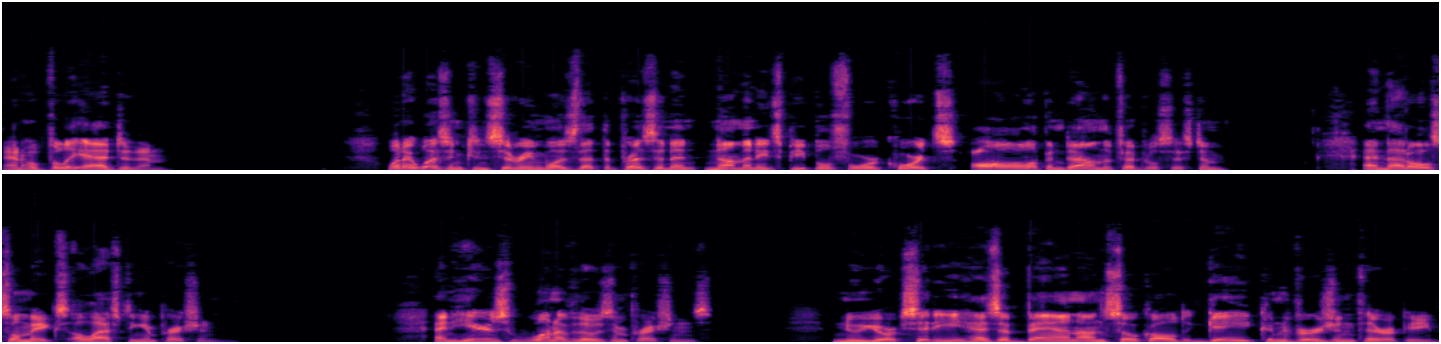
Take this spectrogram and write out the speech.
and hopefully add to them. What I wasn't considering was that the president nominates people for courts all up and down the federal system, and that also makes a lasting impression. And here's one of those impressions New York City has a ban on so called gay conversion therapy.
